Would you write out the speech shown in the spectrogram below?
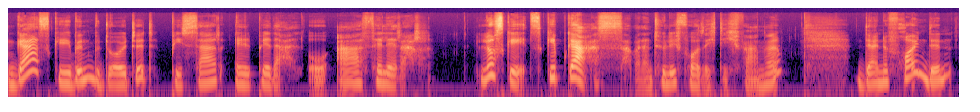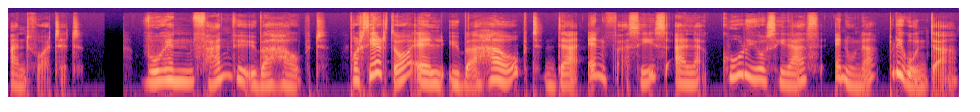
Gas geben bedeutet pisar el pedal o acelerar. Los geht's, gib Gas, aber natürlich vorsichtig fahren. Ne? Deine Freundin antwortet, wohin fahren wir überhaupt? Por cierto, el überhaupt da énfasis a la curiosidad en una pregunta.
